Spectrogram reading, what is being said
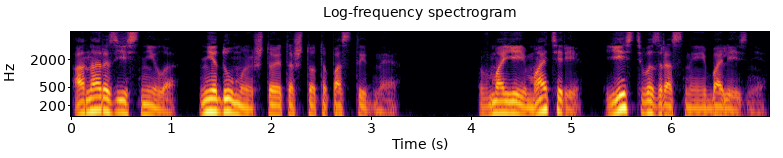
Она разъяснила, не думаю, что это что-то постыдное. В моей матери есть возрастные болезни.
